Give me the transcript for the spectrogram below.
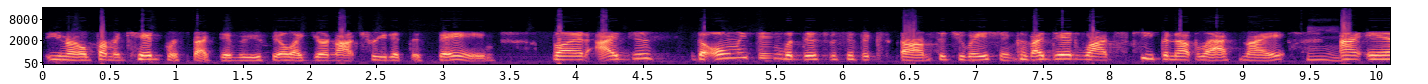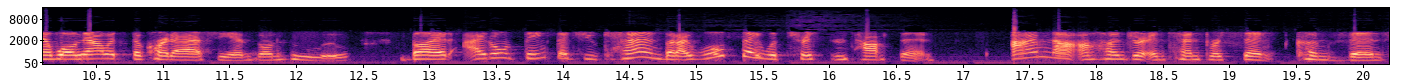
You know, from a kid perspective, if you feel like you're not treated the same. But I just the only thing with this specific um, situation because I did watch Keeping Up last night. I am well now it's the Kardashians on Hulu, but I don't think that you can. But I will say with Tristan Thompson, I'm not 110% convinced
